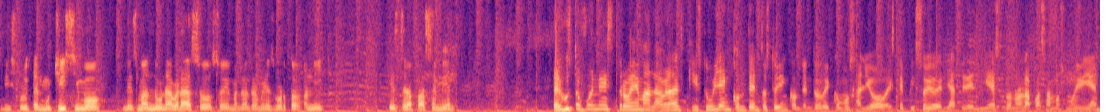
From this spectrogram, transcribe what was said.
disfruten muchísimo. Les mando un abrazo. Soy Manuel Ramírez Bortoni. Que se la pasen bien. El gusto fue nuestro, Emma. La verdad es que estuve bien contento, estoy bien contento de cómo salió este episodio del Yate del Diesto. Nos la pasamos muy bien.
